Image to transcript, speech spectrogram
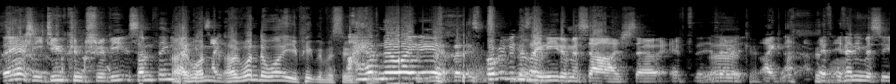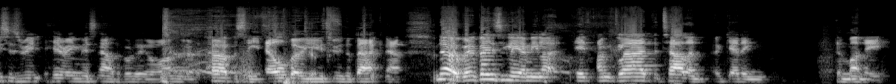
they actually do contribute something. I Like, it's wonder. like- I wonder why you picked the masseuse. I have no idea, but it's probably because I need a massage. So if, if Oh, okay. like if, if any masseuse is re- hearing this now, they're probably going, "I'm going to purposely elbow you through the back now." No, but basically, I mean, like, it, I'm glad the talent are getting the money.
